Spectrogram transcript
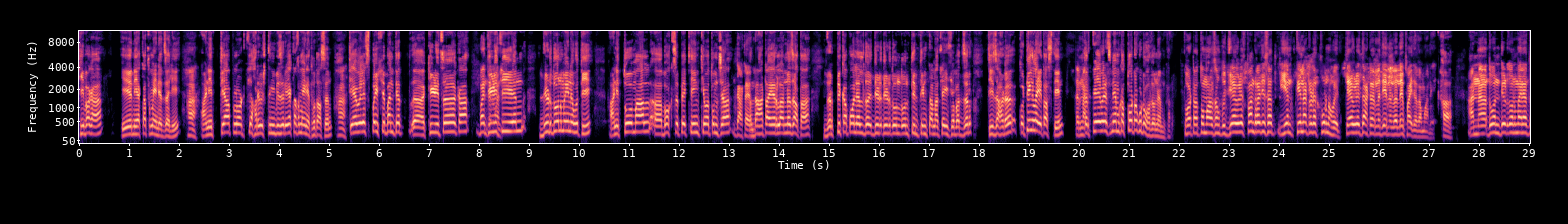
की बघा येण एकाच महिन्यात झाली. हा. आणि त्या प्लॉटची हार्वेस्टिंग बी जर एकाच महिन्यात होत असेल त्यावेळेस पैसे बनतात अं, केळीचं का? केळीची येण दीड दोन महिने होती. आणि तो माल बॉक्स पॅकिंग किंवा तुमच्या दहा टायरला न जाता जर पिकअप वाल्याला दीड दीड दोन दोन तीन तीन टनाच्या हिशोबात जर ती झाडं कटिंगला येत असतील तर नाही. त्यावेळेस नेमका तोटा कुठं होतो नेमका? तोटा तुम्हाला सांगतो ज्या वेळेस पंधरा दिवसात येण तीन आठवड्यात पूर्ण होईल त्यावेळेस दाटाला देण्याला लय फायद्याचा माल आहे. हा. आणि दोन दीड दोन महिन्यात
